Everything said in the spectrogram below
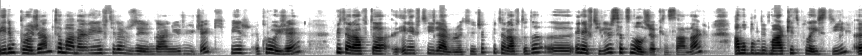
benim projem tamamen NFT'ler üzerinden yürüyecek bir proje. Bir tarafta NFT'ler üretilecek, bir tarafta da e, NFT'leri satın alacak insanlar. Ama bu bir marketplace değil. E,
